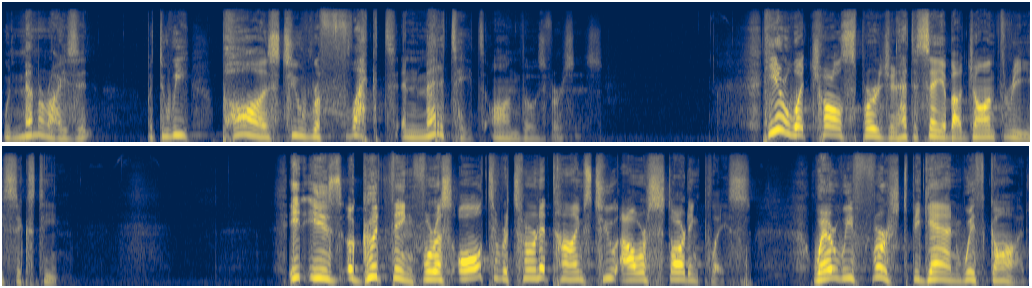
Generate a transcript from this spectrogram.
We memorize it, but do we pause to reflect and meditate on those verses. Hear what Charles Spurgeon had to say about John 3 16. It is a good thing for us all to return at times to our starting place, where we first began with God.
